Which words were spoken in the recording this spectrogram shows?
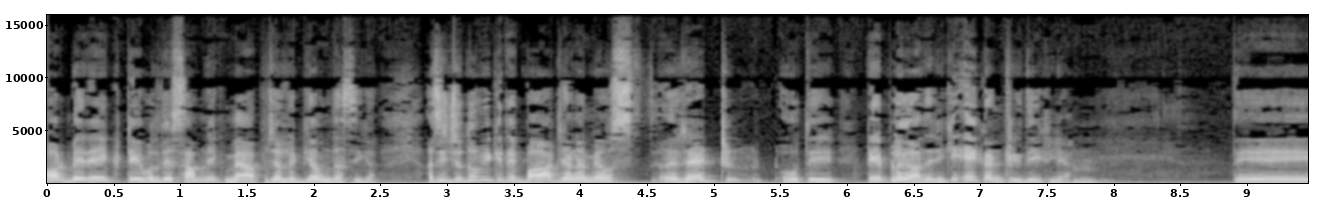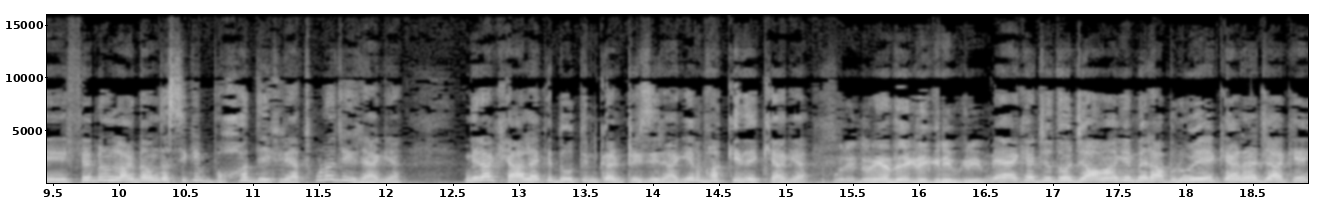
ਔਰ ਮੇਰੇ ਇੱਕ ਟੇਬਲ ਦੇ ਸਾਹਮਣੇ ਇੱਕ ਮੈਪ ਜਿਹਾ ਲੱਗਿਆ ਹੁੰਦਾ ਸੀਗਾ। ਅਸੀਂ ਜਦੋਂ ਵੀ ਕਿਤੇ ਬਾਹਰ ਜਾਣਾ ਮੈਂ ਉਸ ਰੈੱਡ ਉਹ ਤੇ ਟੇਪ ਲਗਾ ਦੇਣੀ ਕਿ ਇਹ ਕੰਟਰੀ ਦੇਖ ਲਿਆ। ਤੇ ਫਿਰ ਮੈਨੂੰ ਲੱਗਦਾ ਹੁੰਦਾ ਸੀ ਕਿ ਬਹੁਤ ਦੇਖ ਲਿਆ ਥੋੜਾ ਜਿਹਾ ਹੀ ਰਹਿ ਗਿਆ। ਮੇਰਾ ਖਿਆਲ ਹੈ ਕਿ ਦੋ ਤਿੰਨ ਕੰਟਰੀਜ਼ ਹੀ ਰਹਿ ਗਈਆਂ ਬਾਕੀ ਦੇਖਿਆ ਗਿਆ। ਪੂਰੀ ਦੁਨੀਆ ਦੇਖ ਲਈ ਕਰੀਬ ਕਰੀਬ ਮੈਂ ਕਿਹਾ ਜਦੋਂ ਜਾਵਾਂਗੇ ਮੈਂ ਰੱਬ ਨੂੰ ਇਹ ਕਹਿਣਾ ਜਾ ਕੇ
